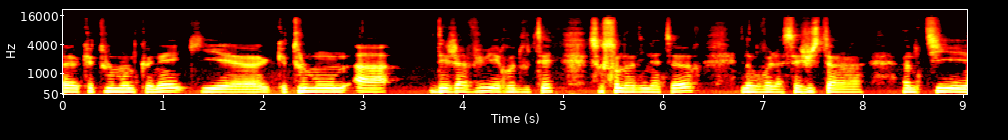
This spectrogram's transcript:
euh, que tout le monde connaît, qui euh, que tout le monde a déjà vu et redouté sur son ordinateur. Donc voilà, c'est juste un, petit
